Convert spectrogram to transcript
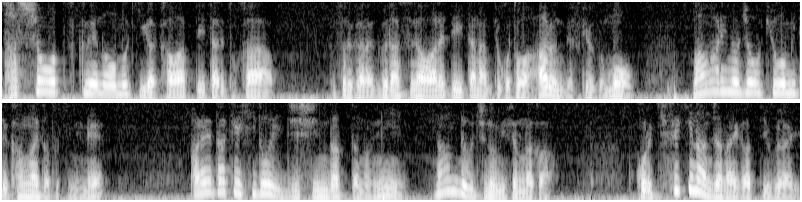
多少机の向きが変わっていたりとか、それからグラスが割れていたなんてことはあるんですけれども、周りの状況を見て考えた時にね、あれだけひどい地震だったのに、なんでうちの店の中、これ奇跡なんじゃないかっていうぐらい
